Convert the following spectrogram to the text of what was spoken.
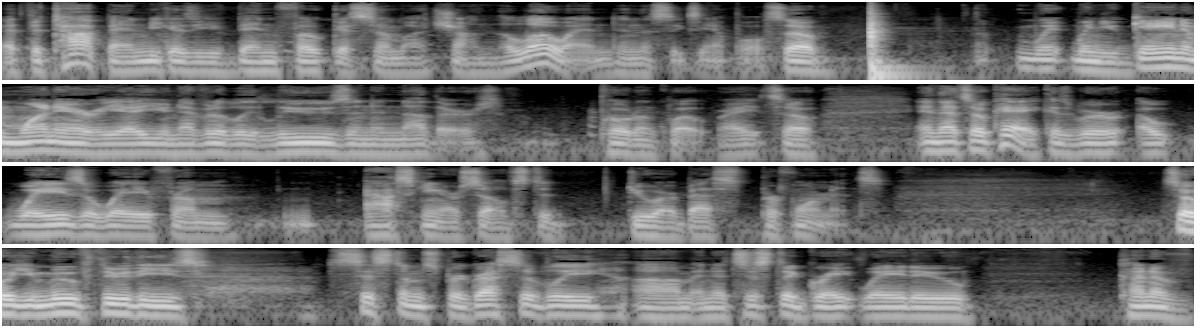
at the top end because you've been focused so much on the low end in this example. So when, when you gain in one area you inevitably lose in another quote unquote, right? So, and that's okay because we're a ways away from asking ourselves to do our best performance. So you move through these systems progressively, um, and it's just a great way to kind of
